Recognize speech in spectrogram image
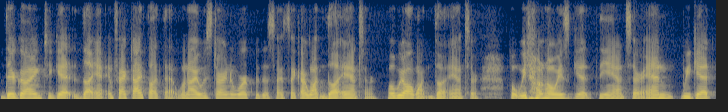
they're going to get the in fact I thought that when I was starting to work with this I was like I want the answer. Well, we all want the answer, but we don't always get the answer and we get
